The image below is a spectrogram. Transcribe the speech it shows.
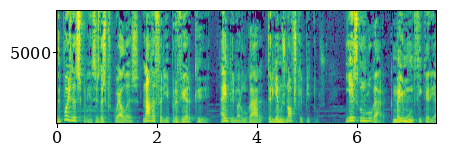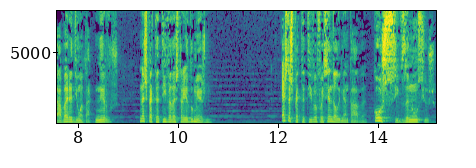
Depois das experiências das prequelas, nada faria prever que, em primeiro lugar, teríamos novos capítulos, e em segundo lugar, que meio mundo ficaria à beira de um ataque de nervos na expectativa da estreia do mesmo. Esta expectativa foi sendo alimentada com os sucessivos anúncios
